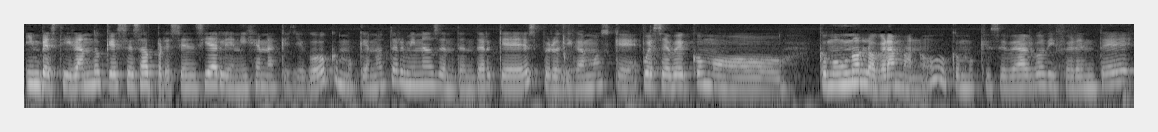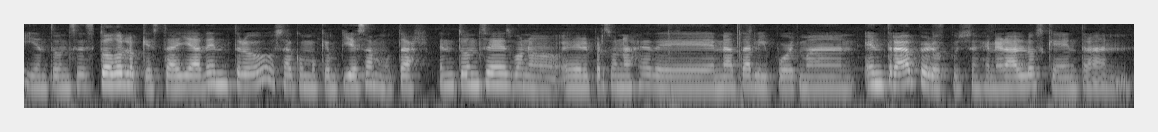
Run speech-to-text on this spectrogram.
investigando qué es esa presencia alienígena que llegó, como que no terminas de entender qué es, pero digamos que pues se ve como como un holograma, ¿no? Como que se ve algo diferente y entonces todo lo que está allá adentro, o sea, como que empieza a mutar. Entonces, bueno, el personaje de Natalie Portman entra, pero pues en general los que entran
